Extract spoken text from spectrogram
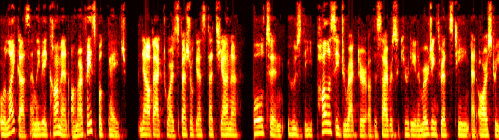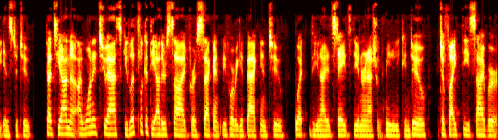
or like us and leave a comment on our Facebook page. Now back to our special guest, Tatiana Bolton, who's the policy director of the cybersecurity and emerging threats team at R Street Institute. Tatiana, I wanted to ask you, let's look at the other side for a second before we get back into what the United States, the international community can do to fight these cyber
